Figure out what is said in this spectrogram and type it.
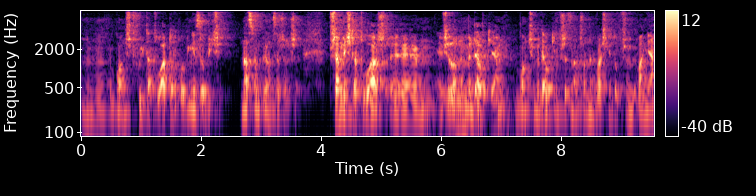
mm, bądź Twój tatuator powinien zrobić następujące rzeczy. Przemyć tatuaż zielonym mydełkiem, bądź mydełkiem przeznaczonym właśnie do przemywania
